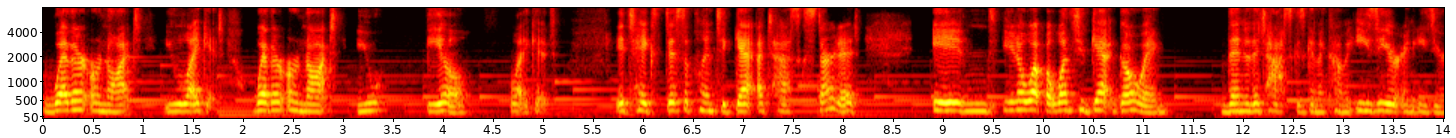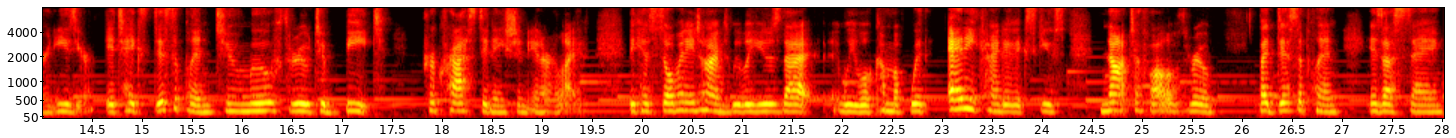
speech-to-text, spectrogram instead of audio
whether or not you like it, whether or not you feel like it. It takes discipline to get a task started and you know what? But once you get going, then the task is going to come easier and easier and easier. It takes discipline to move through to beat procrastination in our life because so many times we will use that, we will come up with any kind of excuse not to follow through. But discipline is us saying,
